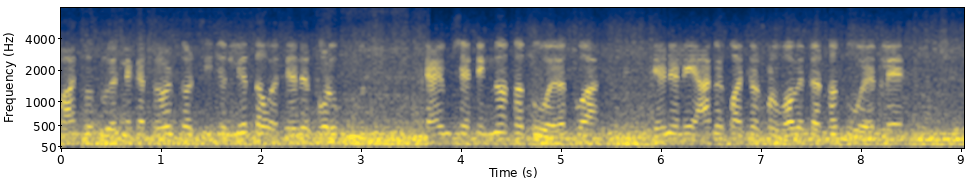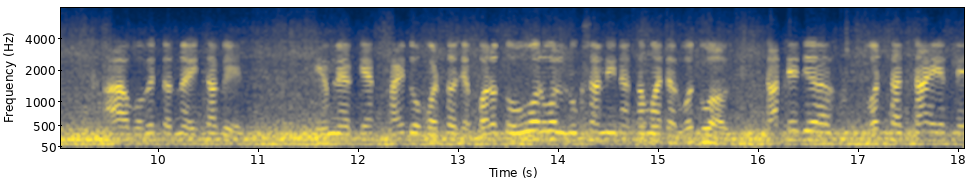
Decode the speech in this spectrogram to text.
પાછોતરું એટલે કે ત્રણ ત્રણ સિઝન લેતા હોય, તેને થોડુંક ટાઈમ સેટિંગ ન થતું હોય અથવા તેને લઈ આગળ પાછળ પણ વાવેતર થતું હોય, એટલે આ વાવેતરના હિસાબે એમને ક્યાંક ફાયદો પણ થશે, પરંતુ ઓવરઓલ નુકસાનીના સમાચાર વધુ આવશે. સાથે જ વરસાદ થાય એટલે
